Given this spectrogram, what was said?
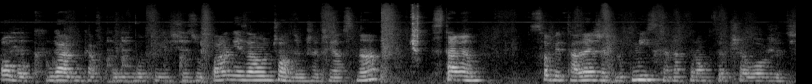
obok garnka, w którym gotuje się zupa, niezałączonym rzecz jasna, stawiam sobie talerzek lub miskę, na którą chcę przełożyć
